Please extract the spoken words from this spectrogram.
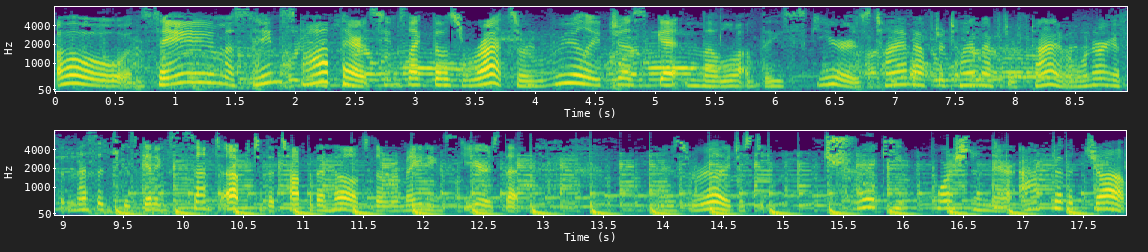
Oh, same same spot there. It seems like those ruts are really just getting the these skiers time after time after time. I'm wondering if the message is getting sent up to the top of the hill to the remaining skiers that there's really just a tricky portion in there after the jump.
